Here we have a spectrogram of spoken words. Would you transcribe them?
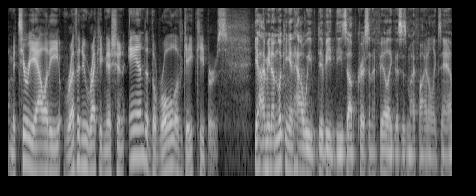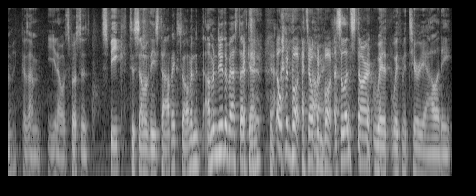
materiality, revenue recognition, and the role of gatekeepers keepers. Yeah, I mean, I'm looking at how we've divvied these up, Chris, and I feel like this is my final exam because I'm, you know, supposed to speak to some of these topics. So I'm gonna, I'm gonna do the best I can. Yeah. open book. It's open right. book. So let's start with with materiality.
